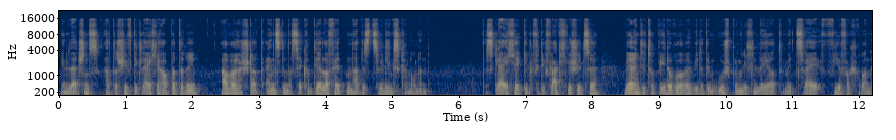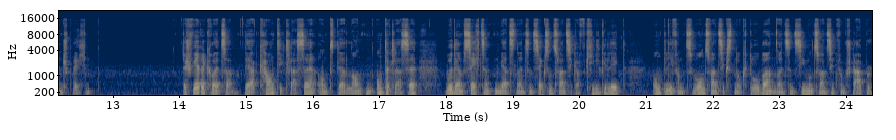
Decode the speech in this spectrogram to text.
In Legends hat das Schiff die gleiche Hauptbatterie, aber statt einzelner Sekundärlafetten hat es Zwillingskanonen. Das gleiche gilt für die Flakgeschütze, während die Torpedorohre wieder dem ursprünglichen Layout mit zwei Vierfachrohren entsprechen. Der schwere Kreuzer der County-Klasse und der London-Unterklasse wurde am 16. März 1926 auf Kiel gelegt und lief am 22. Oktober 1927 vom Stapel.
